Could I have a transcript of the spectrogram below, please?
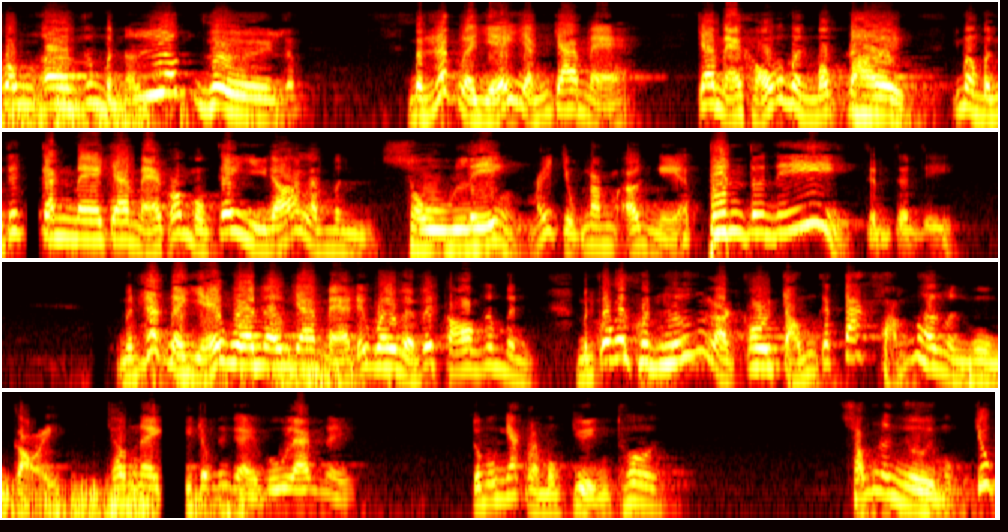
vong ơn của mình nó lớn người lắm. Mình rất là dễ giận cha mẹ. Cha mẹ khổ của mình một đời. Nhưng mà mình cứ canh me cha mẹ có một cái gì đó là mình xù liền. Mấy chục năm ở nghĩa. Tin tôi đi, tin tôi đi. Mình rất là dễ quên ơn cha mẹ để quay về với con của mình. Mình có cái khuynh hướng là coi trọng cái tác phẩm hơn là nguồn cội. Hôm nay trong cái ngày vu lan này, tôi muốn nhắc là một chuyện thôi. Sống với người một chút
